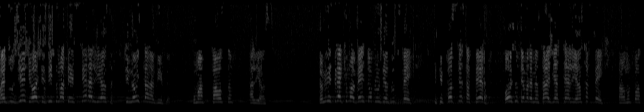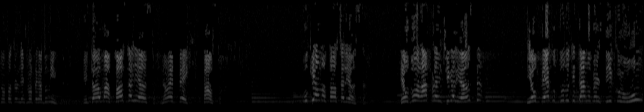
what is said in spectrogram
Mas nos dias de hoje existe uma terceira aliança que não está na Bíblia uma falsa aliança. Eu ministrei aqui uma vez sobre um Jesus fake. E se fosse sexta-feira, hoje o tema da mensagem ia ser aliança fake. Tá, eu não posso, não posso deixar vou pregar domingo. Então é uma falsa aliança, não é fake, falsa. O que é uma falsa aliança? Eu vou lá para a antiga aliança e eu pego tudo que está no versículo 1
